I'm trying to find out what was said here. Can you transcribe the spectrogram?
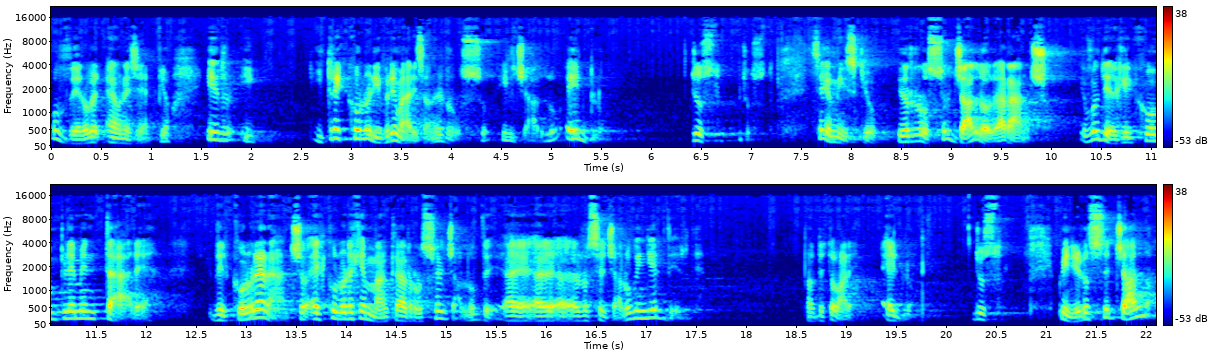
ovvero, è un esempio, il, i i tre colori primari sono il rosso, il giallo e il blu. Giusto? Giusto. Se io mischio il rosso, il giallo l'arancio, e vuol dire che il complementare del colore arancio è il colore che manca al rosso e giallo, eh, al rosso e giallo quindi è il verde. Non ho detto male, è il blu. Giusto? Quindi il rosso e il giallo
